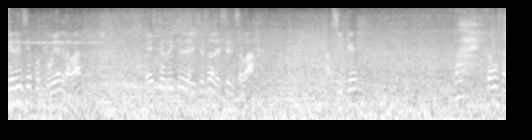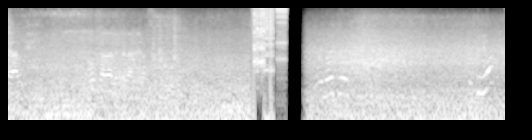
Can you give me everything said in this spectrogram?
quédense porque voy a grabar este rico y delicioso descenso, ¿va? Así que vamos a darle. Vamos a darle pedaleros. No.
